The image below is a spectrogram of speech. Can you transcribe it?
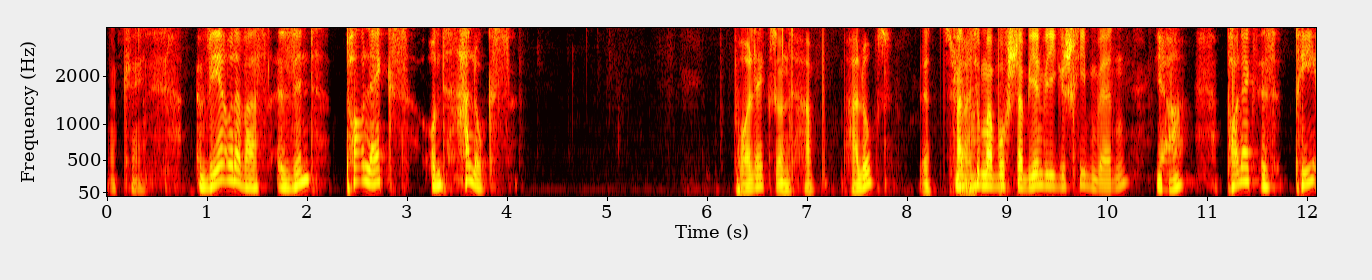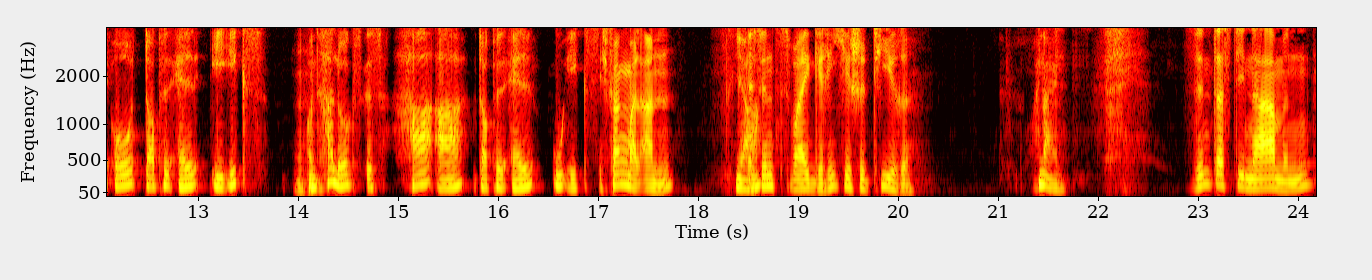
Okay. Wer oder was sind Pollex und Hallux? Pollex und Hab Hallux? Kannst du mal buchstabieren, wie die geschrieben werden? Ja. Pollex ist P-O-L-L-E-X Mhm. und Hallux ist H-A-L-L-U-X. Ich fange mal an. Ja. Es sind zwei griechische Tiere. Nein. Sind das die Namen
